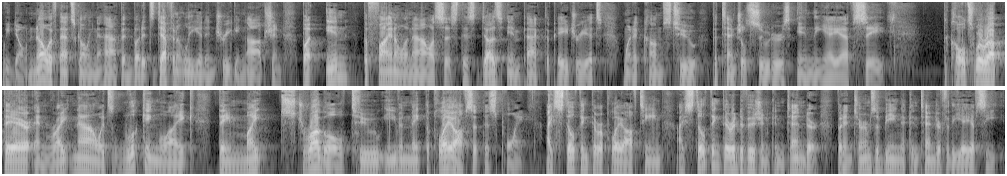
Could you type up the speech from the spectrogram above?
We don't know if that's going to happen, but it's definitely an intriguing option. But in the final analysis, this does impact the Patriots when it comes to potential suitors in the AFC. The Colts were up there, and right now it's looking like they might struggle to even make the playoffs at this point. I still think they're a playoff team. I still think they're a division contender, but in terms of being a contender for the AFC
